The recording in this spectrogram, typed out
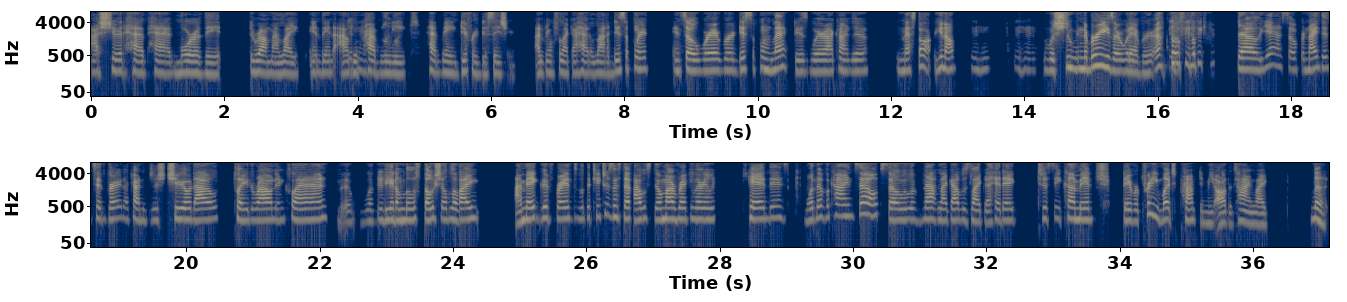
I should have had more of it throughout my life. And then I would Mhm. probably have made different decisions. I don't feel like I had a lot of discipline. And so wherever discipline lacked is where I kind of messed up, you know, was shooting the breeze or whatever. so yeah, so for ninth and tenth grade, I kind of just chilled out, played around in class, uh, was being a little social socialite. I made good friends with the teachers and stuff. I was still my regular Kandice, one of a kind self. So it was not like I was like a headache to see come in. They were pretty much prompting me all the time, like, look,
